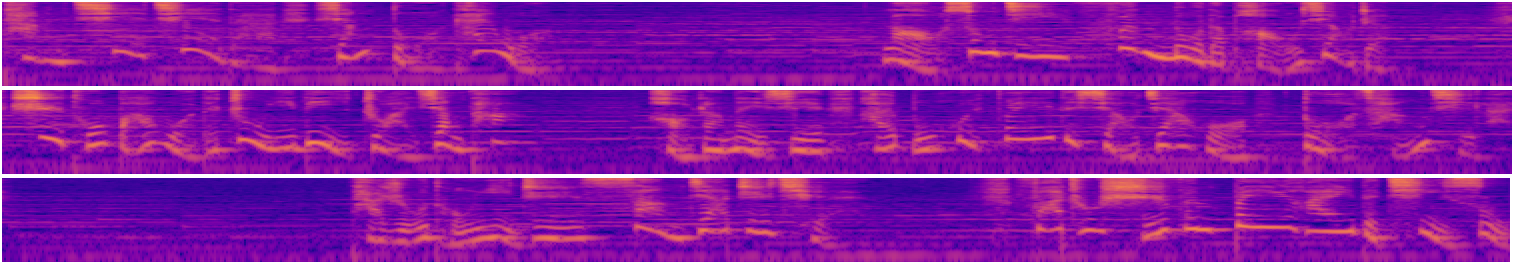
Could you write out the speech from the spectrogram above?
它们怯怯的想躲开我。老松鸡愤怒的咆哮着，试图把我的注意力转向它，好让那些还不会飞的小家伙躲藏起来。它如同一只丧家之犬，发出十分悲哀的气诉，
